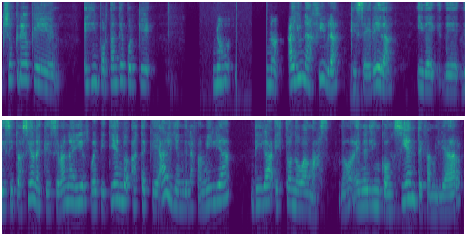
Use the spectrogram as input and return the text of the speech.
yo creo que es importante porque no, no, hay una fibra que se hereda y de, situaciones que se van a ir repitiendo hasta que alguien de la familia diga esto no va más, ¿no? En el inconsciente familiar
